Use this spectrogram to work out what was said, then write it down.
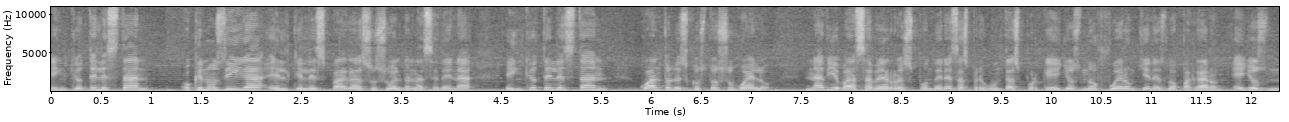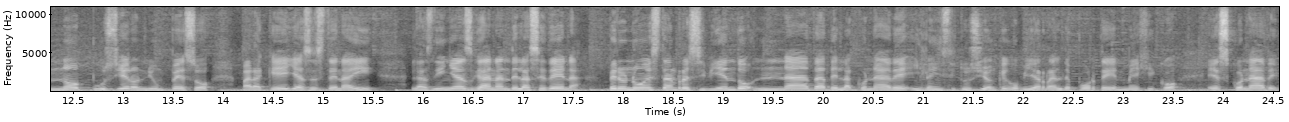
en qué hotel están. O que nos diga el que les paga su sueldo en la Sedena en qué hotel están, cuánto les costó su vuelo. Nadie va a saber responder esas preguntas porque ellos no fueron quienes lo pagaron. Ellos no pusieron ni un peso para que ellas estén ahí. Las niñas ganan de la Sedena, pero no están recibiendo nada de la CONADE y la institución que gobierna el deporte en México es CONADE.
